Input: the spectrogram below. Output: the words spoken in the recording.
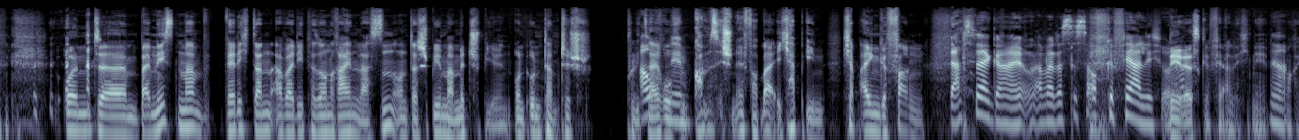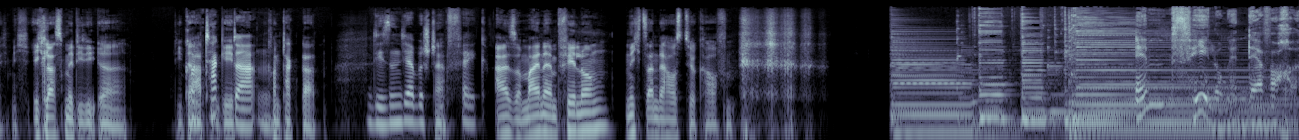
Und ähm, beim nächsten Mal werde ich dann aber die Person reinlassen und das Spiel mal mitspielen und unterm Tisch Polizei Aufnehmen. rufen. Kommen Sie schnell vorbei, ich habe ihn. Ich habe einen gefangen. Das wäre geil, aber das ist auch gefährlich, oder? Nee, das ist gefährlich. Nee, Ja. mache ich nicht. Ich lasse mir die, äh, die Daten geben. Kontaktdaten. Kontaktdaten. Die sind ja bestimmt Ja. fake. Also meine Empfehlung, nichts an der Haustür kaufen. Empfehlungen der Woche.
